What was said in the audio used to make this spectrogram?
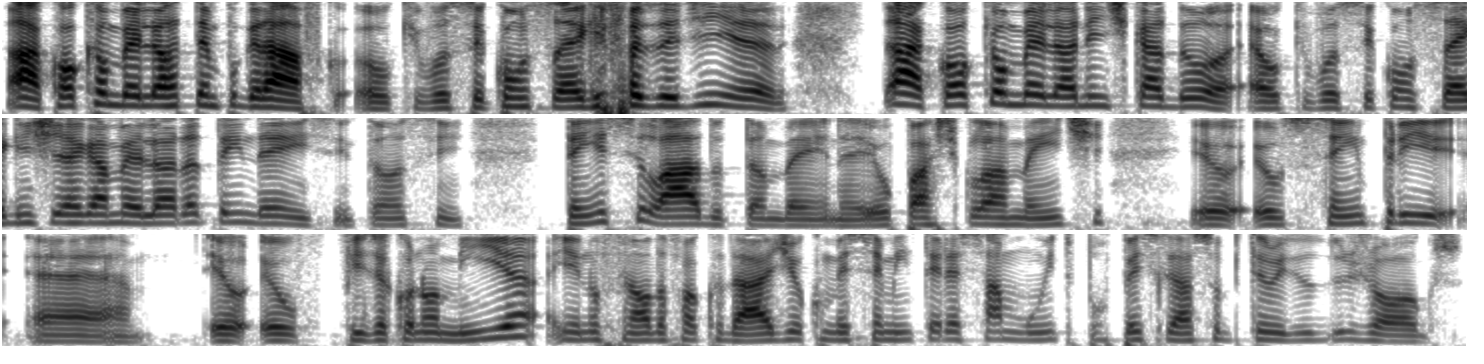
Ah, qual que é o melhor tempo gráfico? É o que você consegue fazer dinheiro. Ah, qual que é o melhor indicador? É o que você consegue enxergar melhor a tendência. Então, assim, tem esse lado também, né? Eu, particularmente, eu, eu sempre... É, eu, eu, fiz economia e no final da faculdade eu comecei a me interessar muito por pesquisar sobre teoria dos jogos.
